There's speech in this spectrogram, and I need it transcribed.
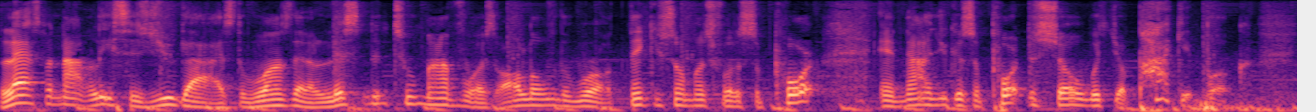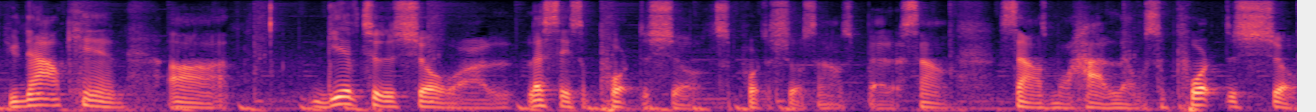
Last but not least is you guys, the ones that are listening to my voice all over the world. Thank you so much for the support, and now you can support the show with your pocketbook. You now can. Uh, give to the show or let's say support the show. Support the show sounds better. Sound sounds more high level. Support the show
